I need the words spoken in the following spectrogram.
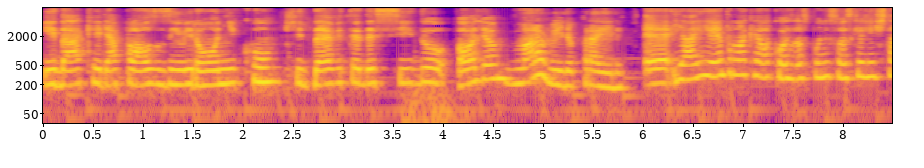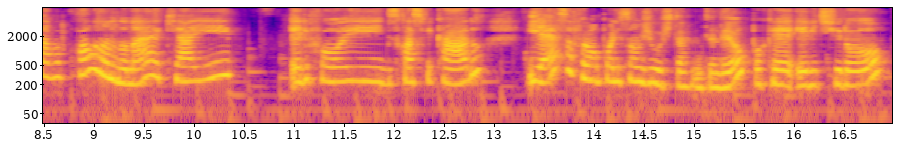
e dar aquele aplausozinho irônico que deve ter descido, olha, maravilha para ele. É, e aí entra naquela coisa das punições que a gente tava falando, né? Que aí ele foi desclassificado e essa foi uma punição justa, entendeu? Porque ele tirou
